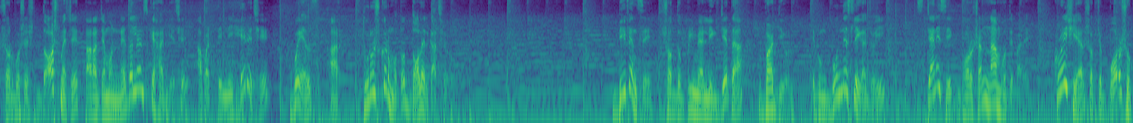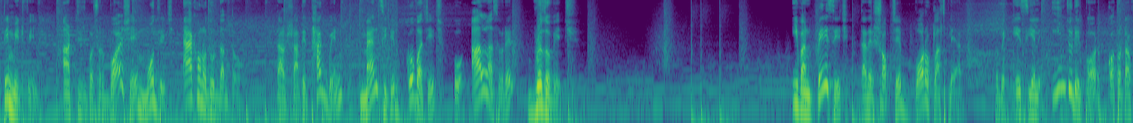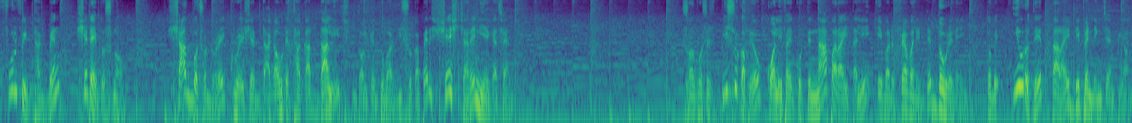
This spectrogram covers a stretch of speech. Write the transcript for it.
সর্বশেষ দশ ম্যাচে তারা যেমন নেদারল্যান্ডসকে হারিয়েছে, আবার তেমনি হেরেছে ওয়েলস আর তুরস্কর মতো দলের কাছেও। ডিফেন্সে সদ্য প্রিমিয়ার লিগ জেতা ভার্দিওল এবং বুন্দেসলিগা জয়ী স্ট্যানিসিক ভরসার নাম হতে পারে। ক্রোয়েশিয়ার সবচেয়ে বড় শক্তি মিডফিল্ড। আটত্রিশ বছর বয়সে মদ্রিচ এখনও দুর্দান্ত। তার সাথে থাকবেন ম্যান সিটির কোভাচিচ ও আল নাসরের ব্রোজোভিচ। ইভান পেরিসিচ তাদের সবচেয়ে বড় ক্লাস প্লেয়ার। তবে এসিএল ইনজুরির পর কতটা ফুল ফিট থাকবেন সেটাই প্রশ্ন। সাত বছর ধরে ক্রোয়েশিয়ার ডাগআউটে থাকা দালিচ দলকে দুবার বিশ্বকাপের শেষ চারে নিয়ে গেছেন। সর্বশেষ বিশ্বকাপেও কোয়ালিফাই করতে না পারা ইতালি এবার ফেভারিটদের দৌড়ে নেই। তবে ইউরোতে তারাই ডিফেন্ডিং চ্যাম্পিয়ন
